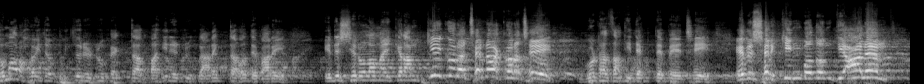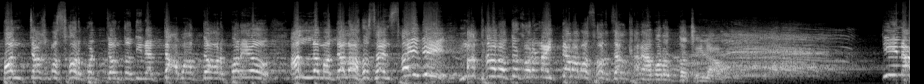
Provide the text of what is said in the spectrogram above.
তোমার হয়তো ভিতরের রূপ একটা, বাহিরের রূপ আরেকটা হতে পারে। এদেশের ওলামাই কেরাম কি করেছে, না করেছে, গোটা জাতি দেখতে পেয়েছে। এদেশের কিংবদন্তি আলেম পঞ্চাশ বছর পর্যন্ত দিনের দাওয়াত দেওয়ার পরেও আল্লামা দেলা হোসেন সাইদি মাথা নত করে নাই, তেরো বছর জেলখানে অবরুদ্ধ ছিল। কি না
